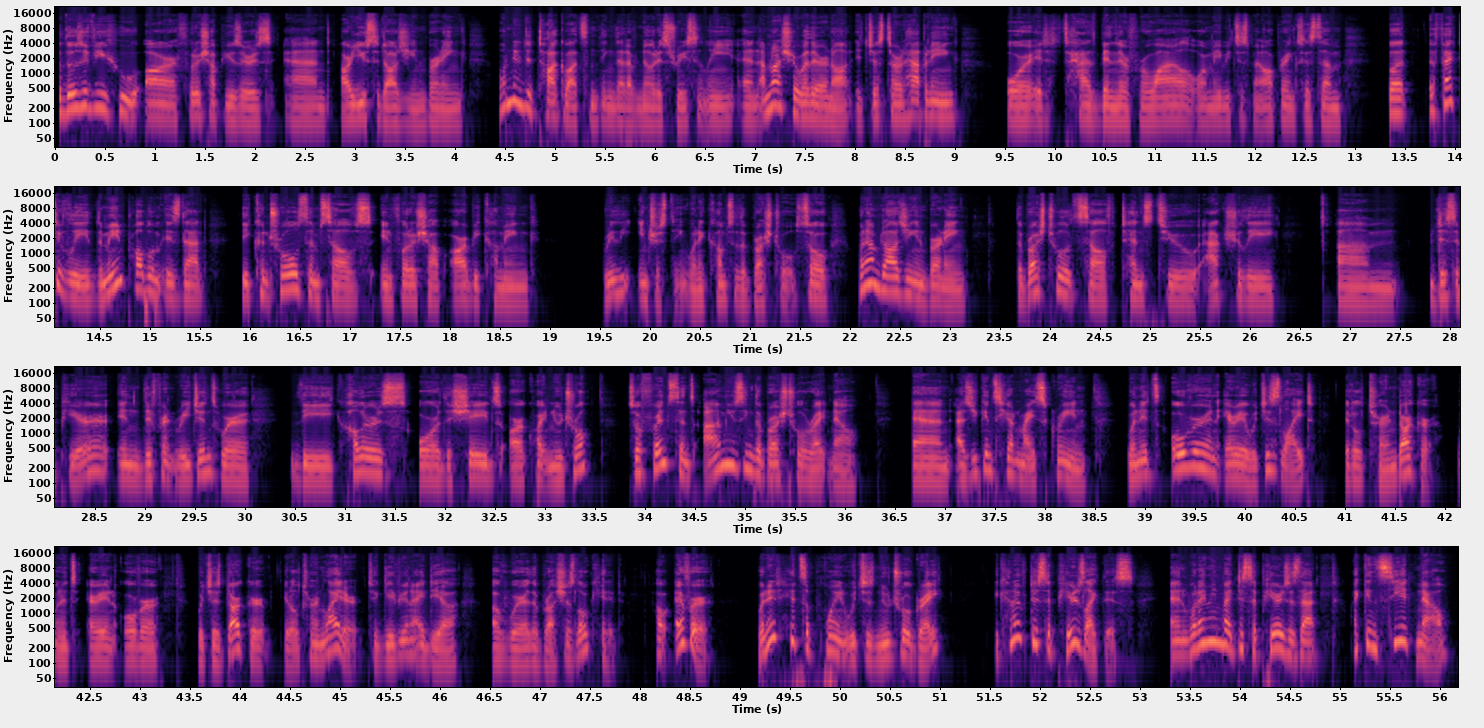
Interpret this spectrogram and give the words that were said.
For those of you who are Photoshop users and are used to dodging and burning, I wanted to talk about something that I've noticed recently, and I'm not sure whether or not it just started happening or it has been there for a while, or maybe it's just my operating system. But effectively, the main problem is that the controls themselves in Photoshop are becoming really interesting when it comes to the brush tool. So when I'm dodging and burning, the brush tool itself tends to actually um, disappear in different regions where the colors or the shades are quite neutral. So for instance, I'm using the brush tool right now. And as you can see on my screen, when it's over an area which is light, it'll turn darker. When it's area over which is darker, it'll turn lighter to give you an idea of where the brush is located. However, when it hits a point which is neutral gray, it kind of disappears like this. And what I mean by disappears is that I can see it now,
